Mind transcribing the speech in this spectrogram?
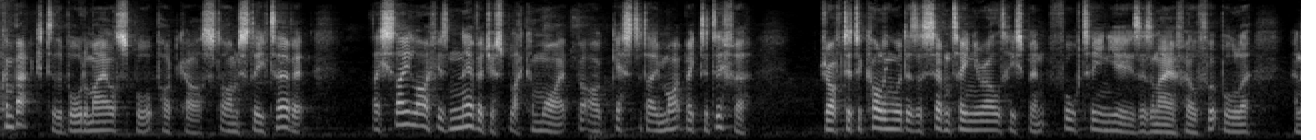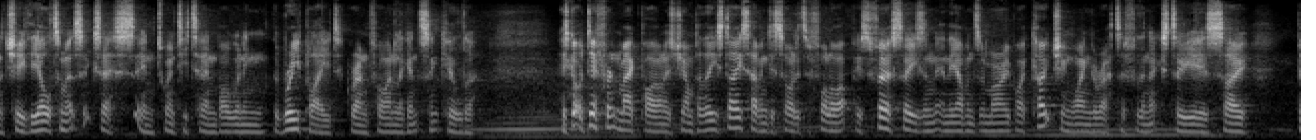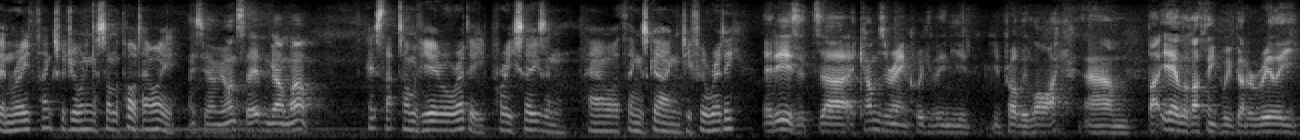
Welcome back to the Border Mail Sport Podcast. I'm Steve Turvitt. They say life is never just black and white, but our guest today might beg to differ. Drafted to Collingwood as a 17 year old, he spent 14 years as an AFL footballer and achieved the ultimate success in 2010 by winning the replayed grand final against St Kilda. He's got a different magpie on his jumper these days, having decided to follow up his first season in the Ovens and Murray by coaching Wangaratta for the next two years. So, Ben Reid, thanks for joining us on the pod. How are you? Thanks for having me on, Steve. I'm going well. It's that time of year already, pre-season. How are things going? Do you feel ready? It is. It's, uh, it comes around quicker than you'd, you'd probably like. Um, but yeah, look, I think we've got a really,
